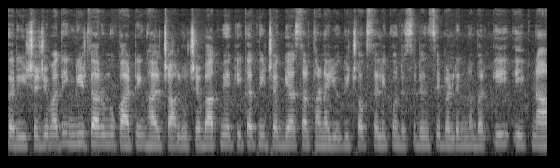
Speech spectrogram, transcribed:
કરી છે. જેમાંથી ઇંગ્લિશ દારૂનું કાર્ટિંગ હાલ ચાલુ છે. બાતમી હકીકતની જગ્યા Sarthana Yogi Chowk silicon residency building number A એકના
